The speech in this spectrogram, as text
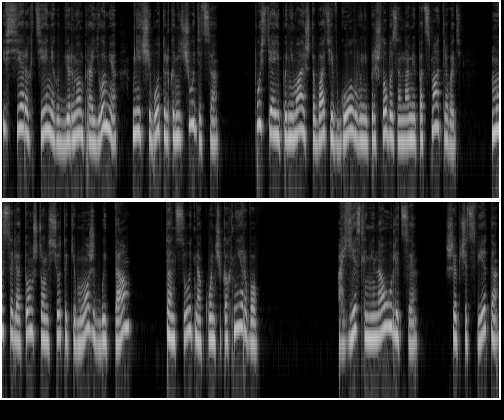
и в серых тенях в дверном проеме мне только не чудится. Пусть я и понимаю, что батей в голову не пришло бы за нами подсматривать, Мысль о том, что он все-таки может быть там, танцует на кончиках нервов. «А если не на улице?» — шепчет Света,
